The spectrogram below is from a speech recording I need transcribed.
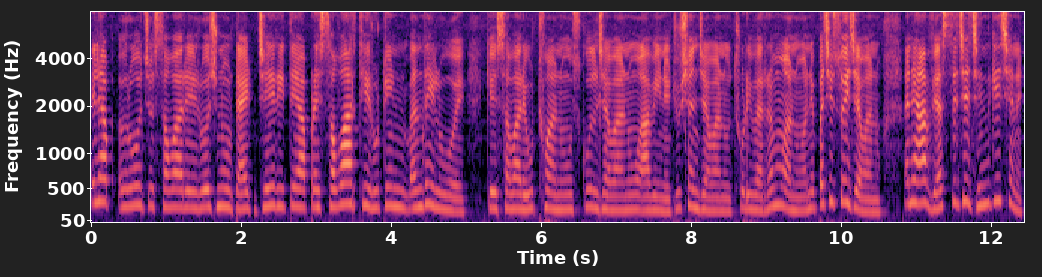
એટલે આપ રોજ સવારે રોજનું ટાઈટ જે રીતે આપણે સવારથી રૂટીન બાંધેલું હોય, કે સવારે ઉઠવાનું સ્કૂલ જવાનું, આવીને ટ્યુશન જવાનું થોડીવાર રમવાનું અને પછી સૂઈ જવાનું. અને આ વ્યસ્ત જે જિંદગી છે ને,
